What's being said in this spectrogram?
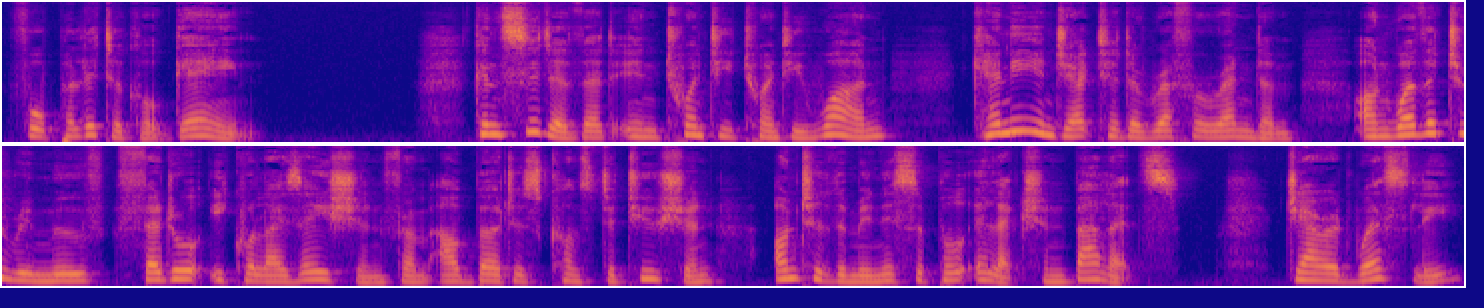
for political gain. Consider that in 2021, Kenney injected a referendum on whether to remove federal equalization from Alberta's constitution onto the municipal election ballots. Jared Wesley,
